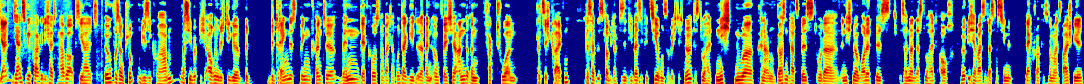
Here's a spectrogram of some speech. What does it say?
Die, die einzige Frage, die ich halt habe, ob sie halt irgendwo so ein Klumpenrisiko haben, was sie wirklich auch in richtige Bedrängnis bringen könnte, wenn der Kurs noch weiter runtergeht oder wenn irgendwelche anderen Faktoren plötzlich greifen. Deshalb ist, glaube ich, auch diese Diversifizierung so wichtig, ne? dass du halt nicht nur, keine Ahnung, Börsenplatz bist oder nicht nur Wallet bist, sondern dass du halt auch möglicherweise das, was sie mit BlackRock jetzt nochmal als Beispiel,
